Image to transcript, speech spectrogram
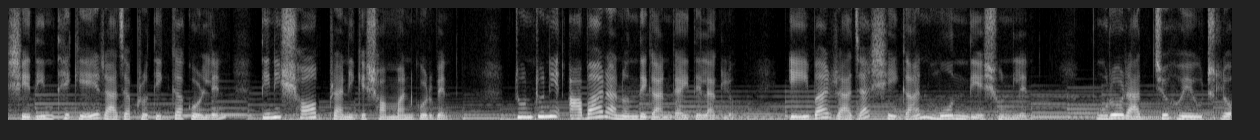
সেদিন থেকে রাজা প্রতিজ্ঞা করলেন, তিনি সব প্রাণীকে সম্মান করবেন। টুনটুনি আবার আনন্দে গান গাইতে লাগল। এইবার রাজা সেই গান মন দিয়ে শুনলেন। পুরো রাজ্য হয়ে উঠল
